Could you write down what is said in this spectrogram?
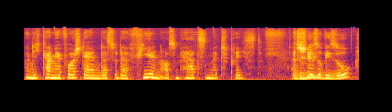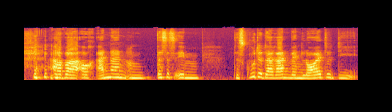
Und ich kann mir vorstellen, dass du da vielen aus dem Herzen mitsprichst. Also Schön. mir sowieso, aber auch anderen. Und das ist eben das Gute daran, wenn Leute, die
